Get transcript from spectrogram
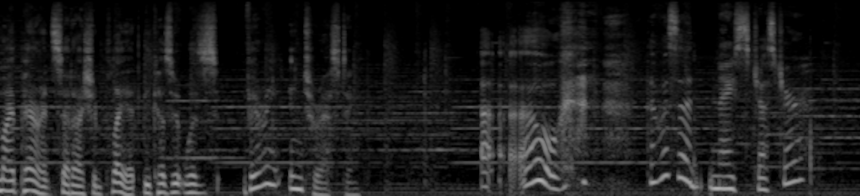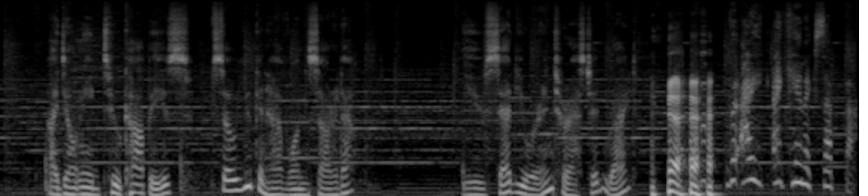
My parents said I should play it because it was very interesting. Uh, oh, that was a nice gesture. I don't need two copies, so you can have one, Sarada. You said you were interested, right? But I, I can't accept that.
